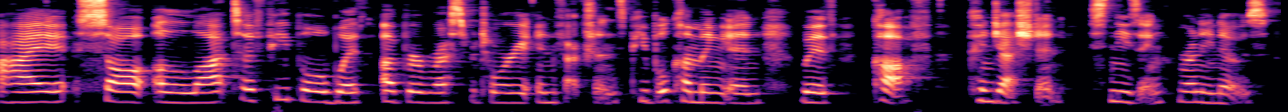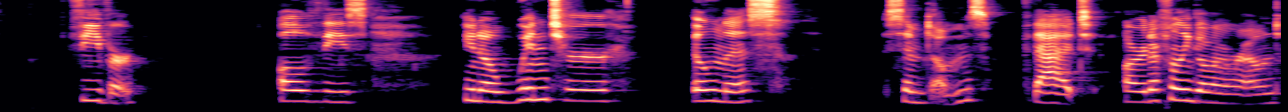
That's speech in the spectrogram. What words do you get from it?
I saw a lot of people with upper respiratory infections, people coming in with cough, congestion, sneezing, runny nose, fever, all of these, you know, winter illness symptoms that are definitely going around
